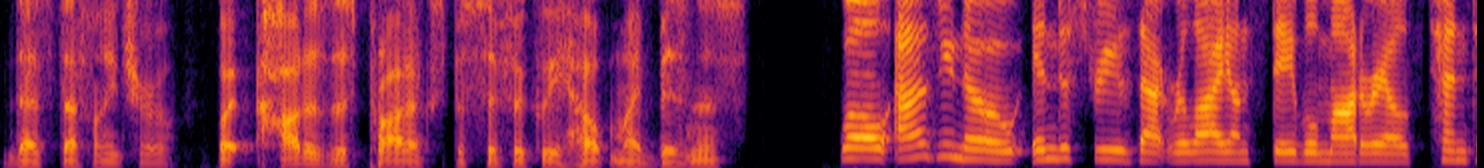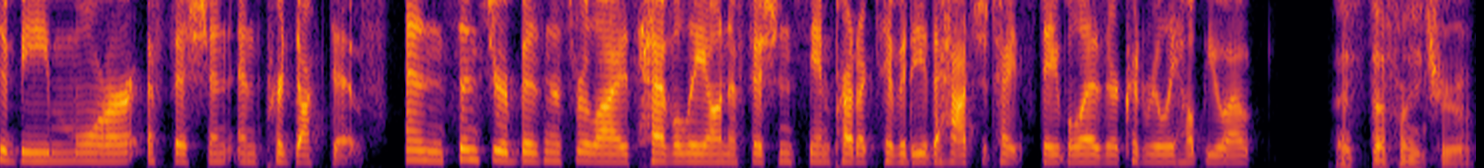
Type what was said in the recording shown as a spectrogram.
That's definitely true. But how does this product specifically help my business? Well, as you know, industries that rely on stable monorails tend to be more efficient and productive. And since your business relies heavily on efficiency and productivity, the Hatchettite stabilizer could really help you out. That's definitely true.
